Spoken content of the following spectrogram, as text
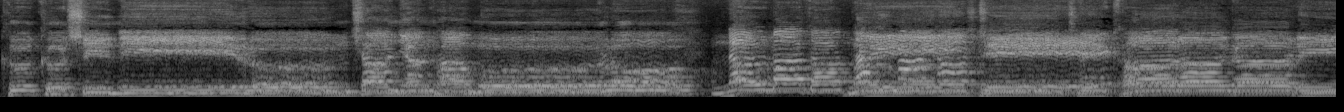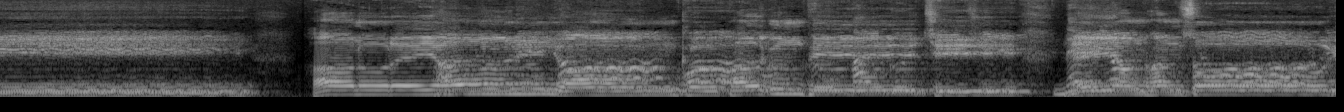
그 크신 이름 찬양함으로 날마다 날마다 내 영혼 속에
